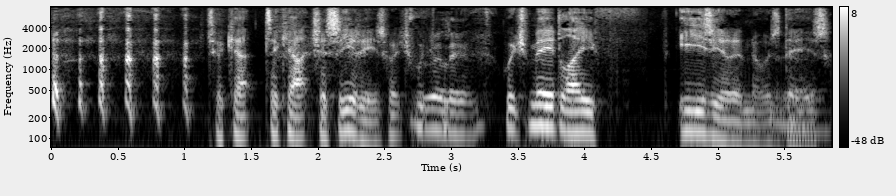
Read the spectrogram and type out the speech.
to ca- to catch a series, which which, which made life easier in those days.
